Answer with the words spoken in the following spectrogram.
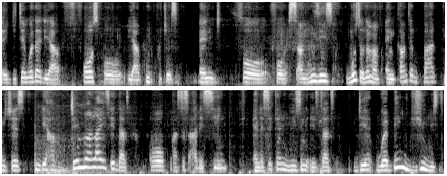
uh, determine whether they are false or they are good preachers. And for for some reasons, most of them have encountered bad preachers and they have generalized it that all pastors are the same. And the second reason is that they were being used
